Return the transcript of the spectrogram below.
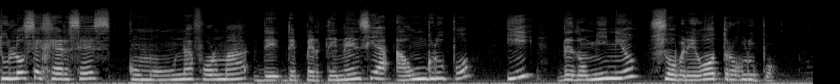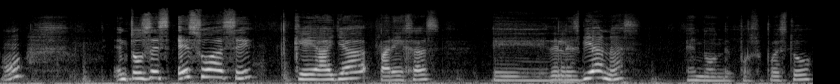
tú los ejerces como una forma de, de pertenencia a un grupo y de dominio sobre otro grupo. ¿no? Entonces, eso hace que haya parejas eh, de lesbianas, en donde, por supuesto,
